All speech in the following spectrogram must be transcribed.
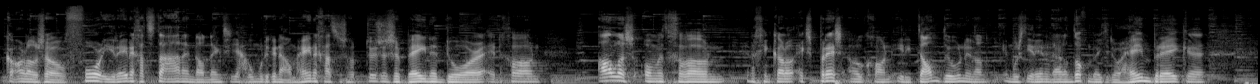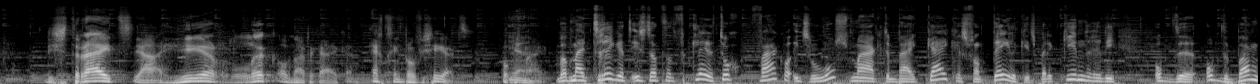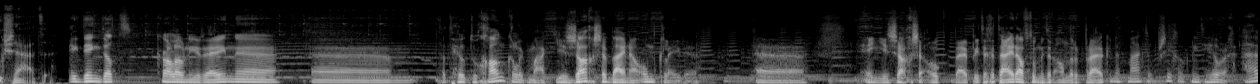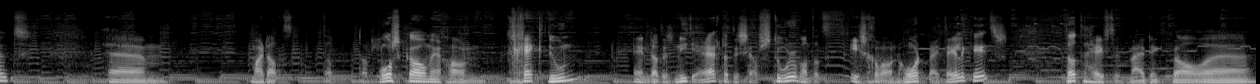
Carlo zo voor Irene gaat staan. En dan denkt ze, ja, hoe moet ik er nou omheen? Dan gaat ze zo tussen zijn benen door. En gewoon alles om het gewoon... En dan ging Carlo expres ook gewoon irritant doen. En dan moest Irene daar dan toch een beetje doorheen breken. Die strijd, ja, heerlijk om naar te kijken. Echt geïmproviseerd, volgens Ja. mij. Wat mij triggert is dat dat verkleden toch vaak wel iets losmaakte bij kijkers van Telekids. Bij de kinderen die op de, op de bank zaten. Ik denk dat Carlo en Irene eh, ehm, dat heel toegankelijk maakt. Je zag ze bijna omkleden. Eh, en je zag ze ook bij pittige tijden af en toe met een andere pruik. En dat maakte op zich ook niet heel erg uit. Ehm, maar dat, dat, dat loskomen en gewoon gek doen. En dat is niet erg, dat is zelfs stoer, want dat is gewoon hoort bij Telekids. Dat heeft het mij denk ik wel, eh,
